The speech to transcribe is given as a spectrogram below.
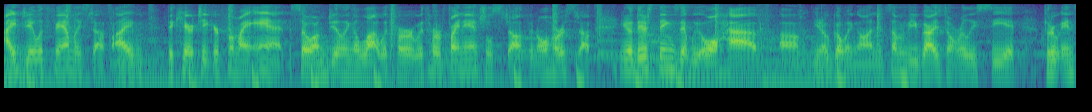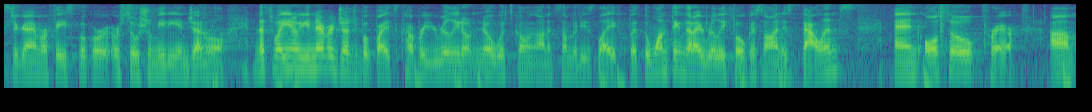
I deal with family stuff. I'm the caretaker for my aunt, so I'm dealing a lot with her, with her financial stuff and all her stuff. You know, there's things that we all have, um, you know, going on, and some of you guys don't really see it through Instagram or Facebook or, or social media in general. And that's why, you know, you never judge a book by its cover. You really don't know what's going on in somebody's life. But the one thing that I really focus on is balance and also prayer. Um,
